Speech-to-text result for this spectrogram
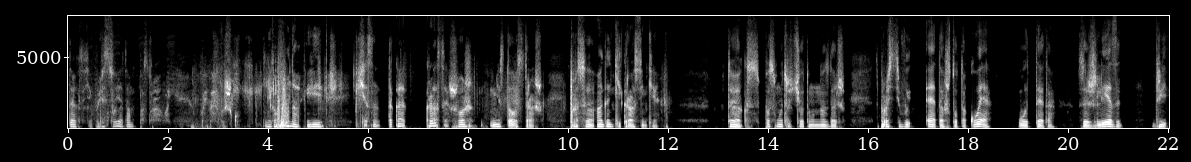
Так, кстати, в лесу я там построил ой, вышку мегафона и, честно, такая красная, что аж мне стало страшно. Просто огоньки красненькие. Так, посмотрим, что там у нас дальше. Спросите вы, это что такое? Вот это. За железо, дре-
